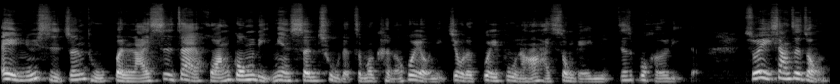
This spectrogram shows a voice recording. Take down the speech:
哎，女史箴图本来是在皇宫里面深处的，怎么可能会有你救了贵妇，然后还送给你？这是不合理的。”所以像这种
